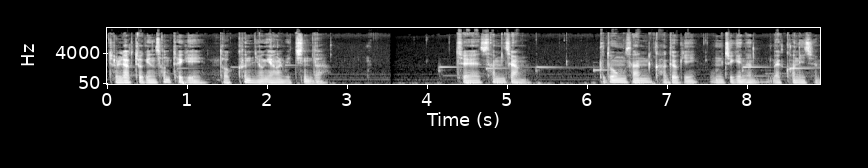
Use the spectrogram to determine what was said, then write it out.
전략적인 선택이 더 큰 영향을 미친다. 제 3장 부동산 가격이 움직이는 메커니즘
